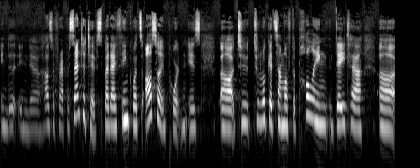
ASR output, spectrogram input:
in, the, in the House of Representatives. But I think what's also important is uh, to, to look at some of the polling data uh,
